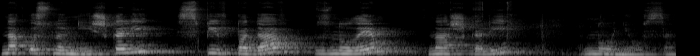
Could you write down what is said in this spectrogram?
на основній шкалі співпадав з нулем на шкалі Ноніуса.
